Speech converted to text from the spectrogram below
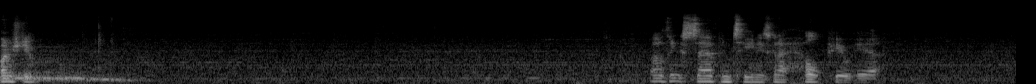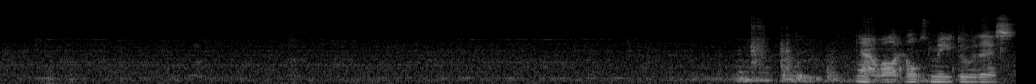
punched you. I don't think Serpentine is going to help you here. Now, yeah, well, it helps me do this.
